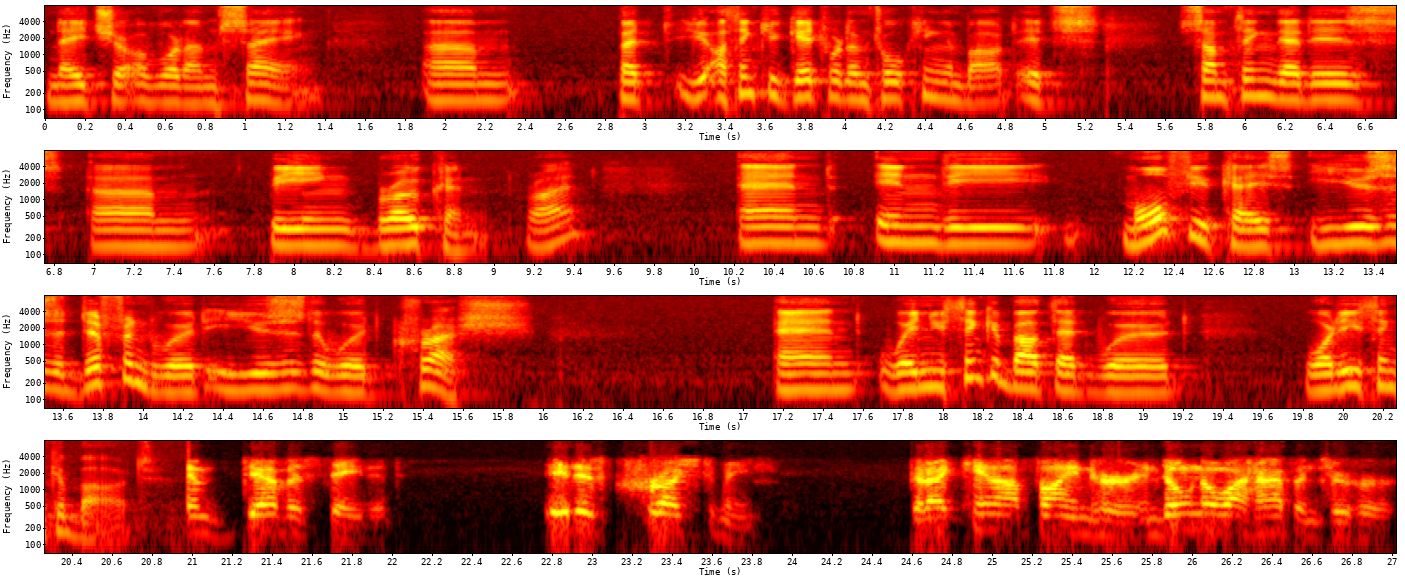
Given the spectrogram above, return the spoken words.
nature of what I'm saying. Um, but you, I think you get what I'm talking about. It's something that is um, being broken, right? And in the Morphew case, he uses a different word. He uses the word crush. And when you think about that word, what do you think about? I'm devastated. It has crushed me that I cannot find her and don't know what happened to her.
